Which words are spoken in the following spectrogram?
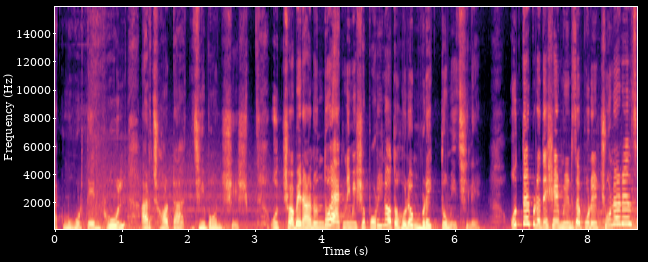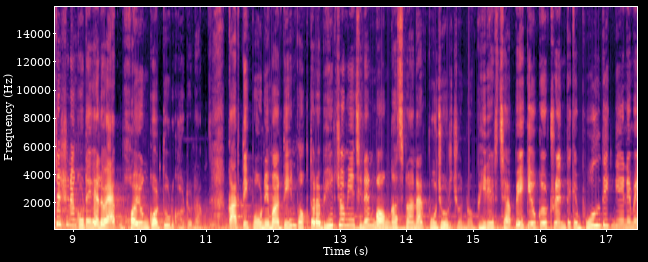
এক মুহূর্তের ভুল আর ছটা জীবন শেষ। উৎসবের আনন্দ এক নিমিষে পরিণত হলো মৃত্যু মিছিলে। উত্তরপ্রদেশের মির্জাপুরের চুনা রেল স্টেশনে ঘটে গেল এক ভয়ঙ্কর দুর্ঘটনা। কার্তিক পূর্ণিমার দিন ভক্তরা ভিড় জমিয়েছিলেন গঙ্গা স্নান আর পুজোর জন্য। ভিড়ের চাপে কেউ কেউ ট্রেন থেকে ভুল দিক দিয়ে নেমে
